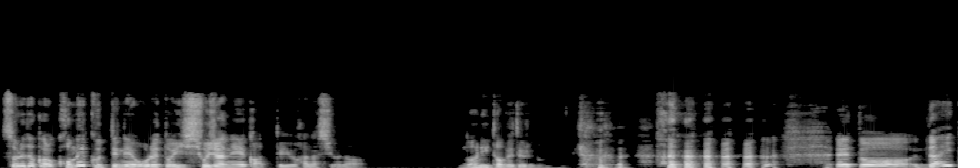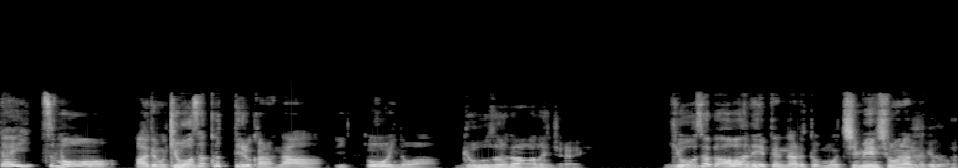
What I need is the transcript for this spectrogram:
それだから米食ってね、俺と一緒じゃねえかっていう話よな。何食べてるの？えっと、だいたいいつも、あ、でも餃子食ってるからな、い多いのは。餃子が合わないんじゃない？餃子が合わねえってなるともう致命傷なんだけど。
